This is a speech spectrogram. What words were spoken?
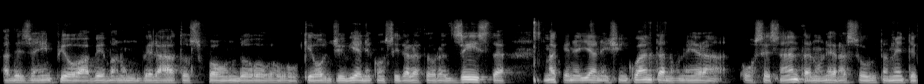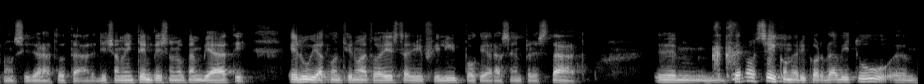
ad esempio avevano un velato sfondo che oggi viene considerato razzista, ma che negli anni 50 non era, o 60 non era assolutamente considerato tale. Diciamo i tempi sono cambiati e lui ha continuato a essere il Filippo che era sempre stato. Ehm, però sì, come ricordavi tu, eh,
